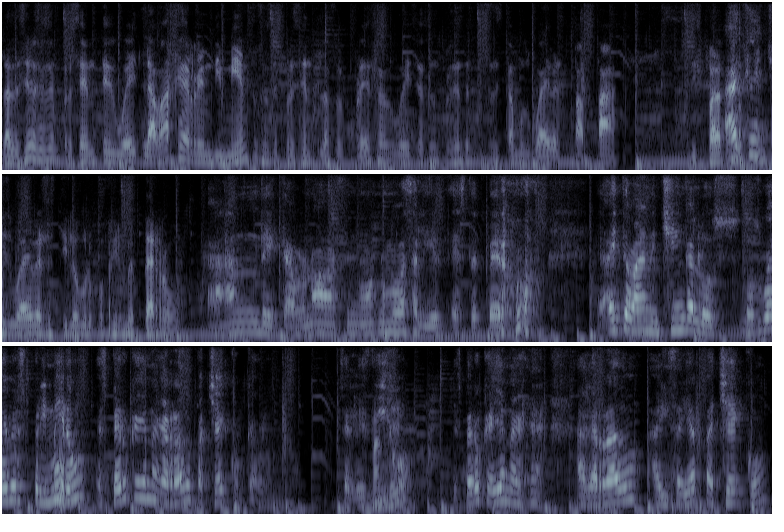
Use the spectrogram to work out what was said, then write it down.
las lesiones se hacen presentes, güey. La baja de rendimiento se hace presente, las sorpresas, güey, se hacen presentes. Entonces necesitamos waivers, papá. Hay unos que- pinches waivers estilo grupo firme perro. Ande, cabrón, no, no, no me va a salir este, pero ahí te van en chinga los, los waivers. Primero, espero que hayan agarrado a Pacheco, cabrón. Se les ¿Mande? dijo. Espero que hayan ag- agarrado a Isaías Pacheco.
